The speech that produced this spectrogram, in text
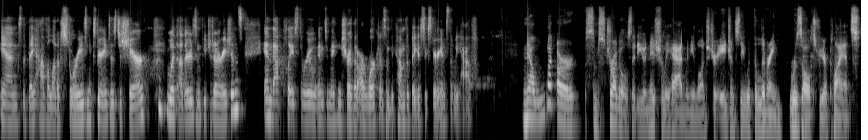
and that they have a lot of stories and experiences to share with others and future generations. And that plays through into making sure that our work doesn't become the biggest experience that we have. Now, what are some struggles that you initially had when you launched your agency with delivering results for your clients?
